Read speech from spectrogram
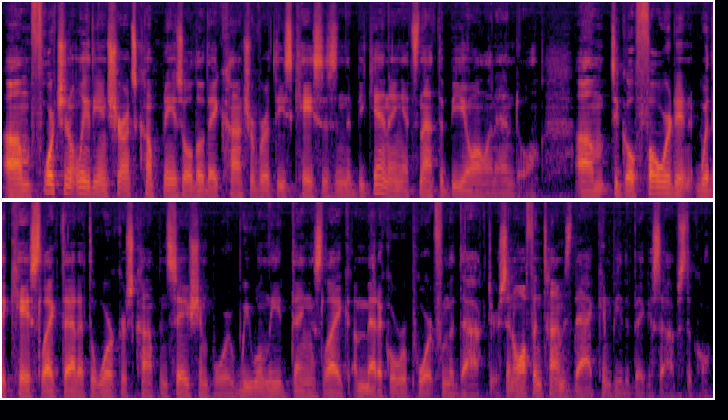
Um, fortunately, the insurance companies, although they controvert these cases in the beginning, it's not the be all and end all. Um, to go forward in, with a case like that at the Workers' Compensation Board, we will need things like a medical report from the doctors, and oftentimes that can be the biggest obstacle.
